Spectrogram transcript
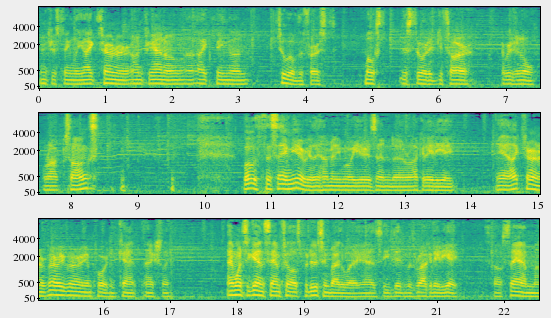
Interestingly, Ike Turner on piano, uh, Ike being on two of the first most distorted guitar original rock songs. Both the same year, really. How many more years? And uh, Rocket 88. Yeah, Ike Turner, very, very important cat, actually. And once again, Sam Phillips producing, by the way, as he did with Rocket 88. So Sam uh,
